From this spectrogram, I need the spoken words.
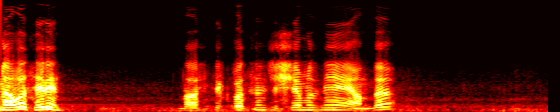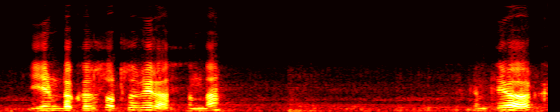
Bugün hava serin. Lastik basınç ışığımız niye yandı? 29-31 aslında. Sıkıntı yok.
